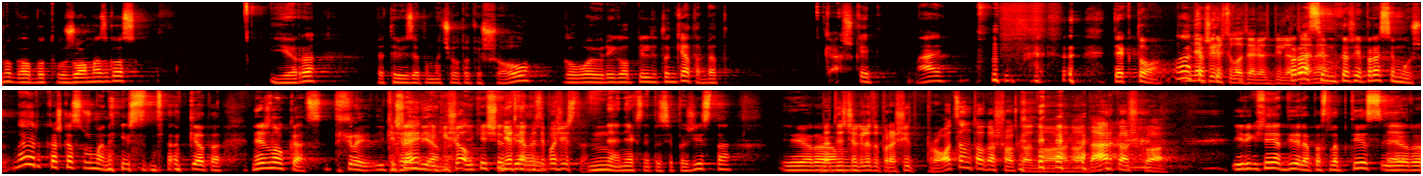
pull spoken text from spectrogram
nu, galbūt užuomasgos. Ir per televiziją pamačiau tokį šou, galvoju, reikia gal pildyti anketą, bet kažkaip, ai, tiek to. Na, nepirksiu loterijos bilietą. prasim, kažkaip prasimušiu. Na ir kažkas už mane išsiuntė anketą. Nežinau kas, tikrai, iki Tikrai? šiandien. Iki šiol? Iki Niekas šiandien. neprisipažįsta? Ne, niekas neprisipažįsta. Ir, Bet jis čia galėtų prašyti procento kažkokio, nuo, nuo dar kažko. Ir iki šiandien didelė paslaptis ir e,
